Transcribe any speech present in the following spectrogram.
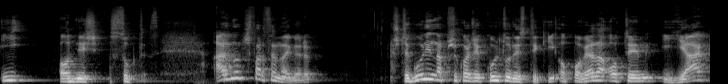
i odnieść sukces. Arnold Schwarzenegger, szczególnie na przykładzie kulturystyki, opowiada o tym, jak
